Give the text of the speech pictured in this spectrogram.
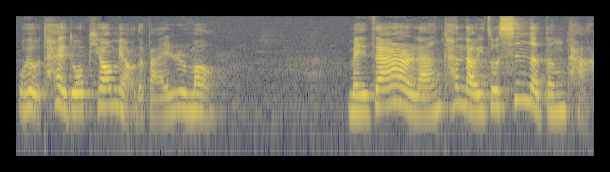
我有太多缥缈的白日梦。每在爱尔兰看到一座新的灯塔，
